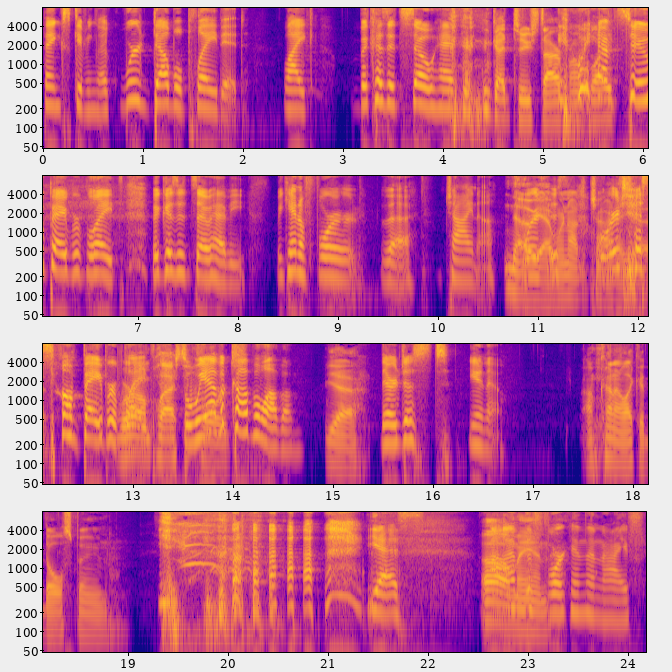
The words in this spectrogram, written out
Thanksgiving. Like we're double plated, like because it's so heavy. Got two styrofoam we have plates. two paper plates because it's so heavy. We can't afford the China. No, yeah, we're not China We're yet. just on paper We're plates. on plastic but we have a couple of them. yeah. They're just you know. I'm kind of like a dull spoon. Yes, Oh I'm man. the fork and the knife.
